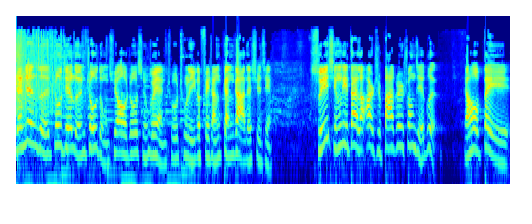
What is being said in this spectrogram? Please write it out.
前阵子周杰伦周董去澳洲巡回演出，出了一个非常尴尬的事情，随行李带了二十八根双节棍，然后被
